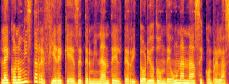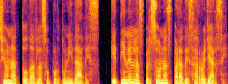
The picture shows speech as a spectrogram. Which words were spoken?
La economista refiere que es determinante el territorio donde una nace con relación a todas las oportunidades que tienen las personas para desarrollarse.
